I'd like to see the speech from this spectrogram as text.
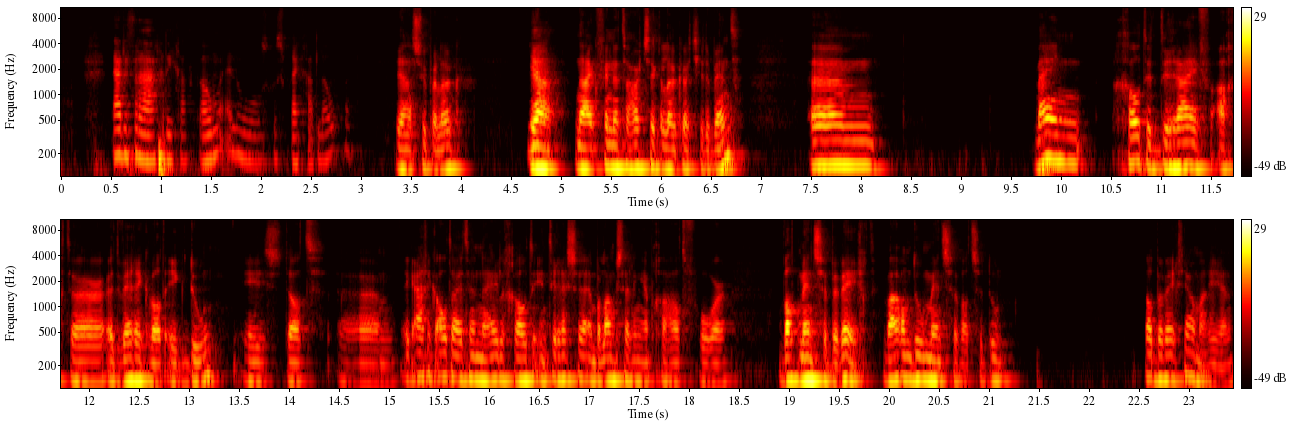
naar de vragen die gaat komen en hoe ons gesprek gaat lopen. Ja, superleuk. Ja, ja nou, ik vind het hartstikke leuk dat je er bent. Ehm, mijn grote drijf achter het werk wat ik doe, is dat ehm, ik eigenlijk altijd een hele grote interesse en belangstelling heb gehad voor wat mensen beweegt. Waarom doen mensen wat ze doen? Wat beweegt jou, Marielle?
